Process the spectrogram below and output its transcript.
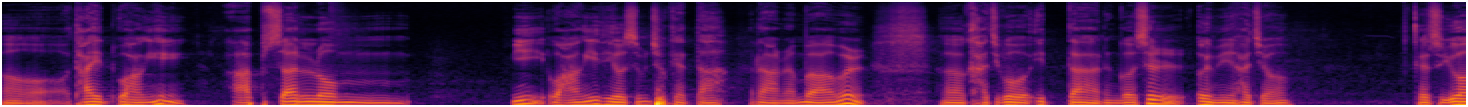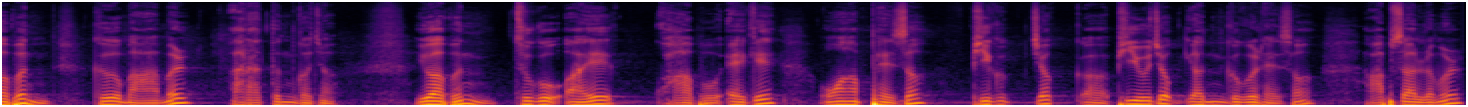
어, 다윗 왕이 압살롬 이 왕이 되었으면 좋겠다라는 마음을 어, 가지고 있다는 것을 의미하죠. 그래서 요압은 그 마음을 알았던 거죠. 요압은 두고아의 과부에게 왕 앞에서 비극적 어, 비유적 연극을 해서 압살롬을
